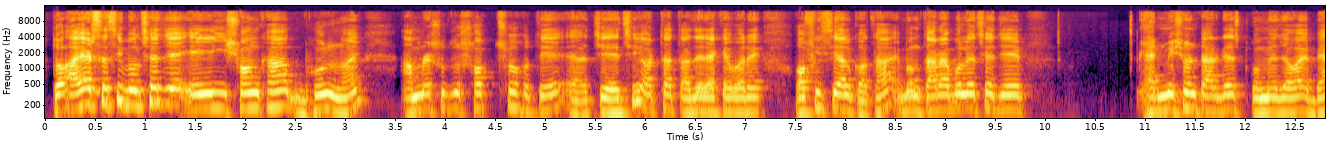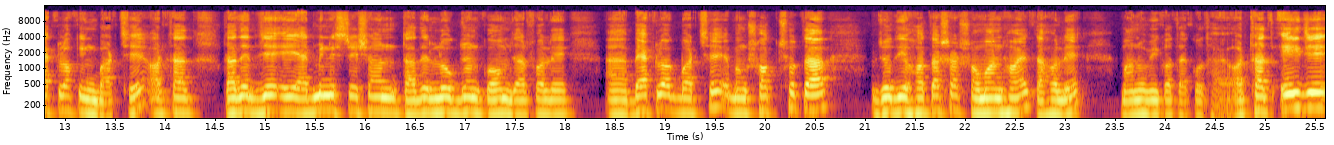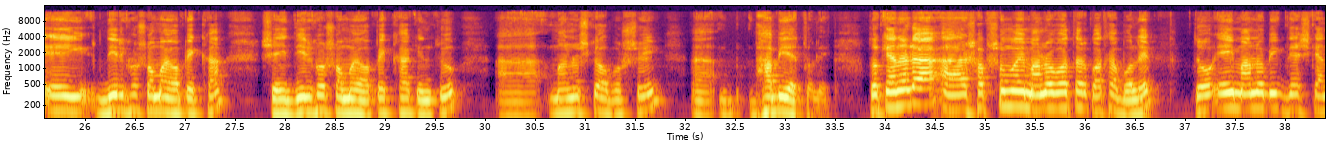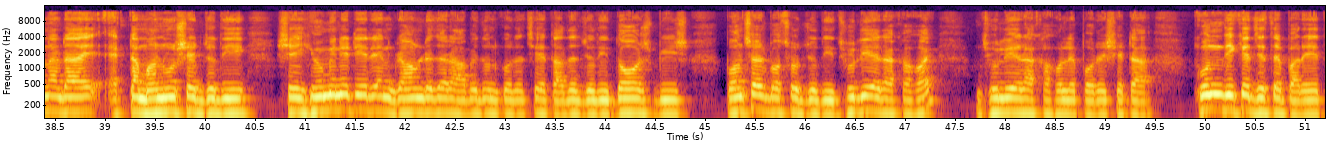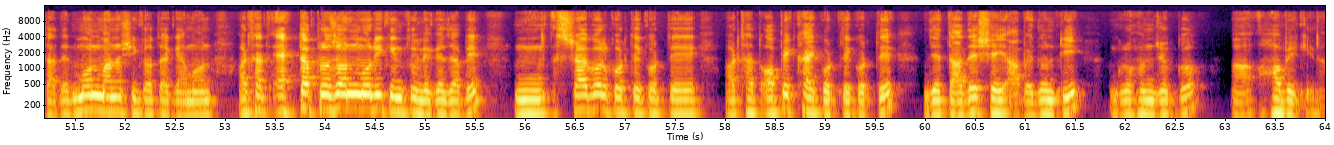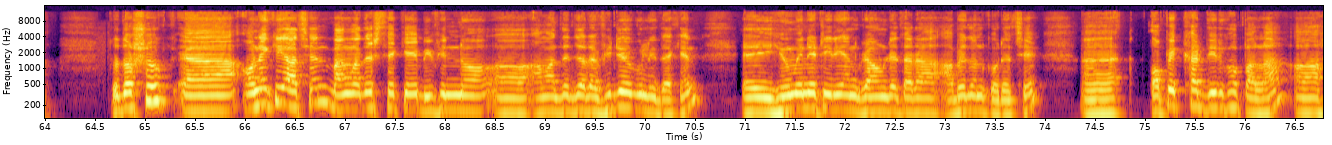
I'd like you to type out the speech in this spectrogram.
তো আইআরসিসি বলছে যে এই সংখ্যা ভুল নয়, আমরা শুধু স্বচ্ছ হতে চেয়েছি, অর্থাৎ তাদের একেবারে অফিসিয়াল কথা এবং তারা বলেছে যে অ্যাডমিশন টার্গেট কমে যাওয়ায় ব্যাকলকিং বাড়ছে অর্থাৎ তাদের যে এই অ্যাডমিনিস্ট্রেশন তাদের লোকজন কম যার ফলে ব্যাকলগ বাড়ছে এবং স্বচ্ছতা যদি হতাশার সমান হয় তাহলে মানবিকতা কোথায়? অর্থাৎ এই যে এই দীর্ঘ সময় অপেক্ষা সেই দীর্ঘ সময় অপেক্ষা কিন্তু মানুষকে অবশ্যই ভাবিয়ে তোলে। তো আহ, সবসময় মানবতার কথা বলে। তো এই মানবিক দেশ কানাডায় একটা মানুষের যদি সেই হিউম্যানিটেরিয়ান গ্রাউন্ডে যারা আবেদন করেছে, তাদের যদি দশ, বিশ, পঞ্চাশ বছর যদি ঝুলিয়ে রাখা হয়, ঝুলিয়ে রাখা হলে পরে সেটা কোন দিকে যেতে পারে, তাদের মন মানসিকতা কেমন, অর্থাৎ একটা প্রজন্মরই কিন্তু লেগে যাবে স্ট্রাগল করতে করতে, অর্থাৎ অপেক্ষায় করতে করতে যে তাদের সেই আবেদনটি গ্রহণযোগ্য হবে কিনা। তো দর্শক অনেকেই আছেন বাংলাদেশ থেকে বিভিন্ন আমাদের যারা ভিডিওগুলি দেখেন, এই হিউম্যানিটেরিয়ান গ্রাউন্ডে তারা আবেদন করেছে। অপেক্ষার দীর্ঘ পালা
